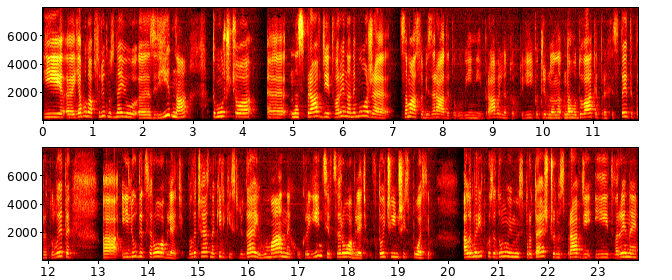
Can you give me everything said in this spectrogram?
І е, я була абсолютно з нею згідна, тому що насправді тварина не може сама собі зарадити у війні, правильно? Тобто їй потрібно на- нагодувати, прихистити, притулити. А, і люди це роблять. Величезна кількість людей, гуманних українців, це роблять в той чи інший спосіб. Але ми рідко задумуємось про те, що насправді і тварини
